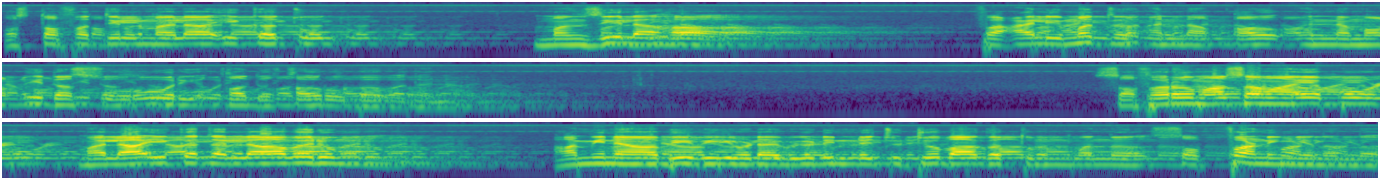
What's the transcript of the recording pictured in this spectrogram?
വസ്തഫത്തിൽ മലായികത്തു മൻസിലഹ فعلمت أن قو أن موعد السرور قد قرب ودنا സഫർ മാസമായപ്പോൾ മലായിക്കത്ത് എല്ലാവരും അമിന ബീവിയുടെ വീടിന്റെ ചുറ്റുഭാഗത്തും വന്ന് സ്വപ്പണിഞ്ഞു നിന്ന്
